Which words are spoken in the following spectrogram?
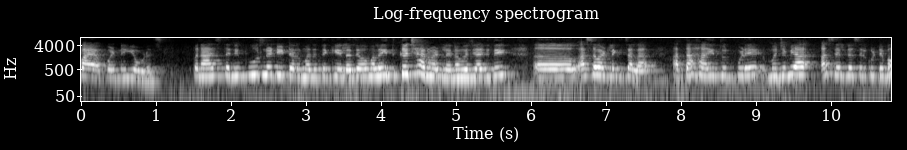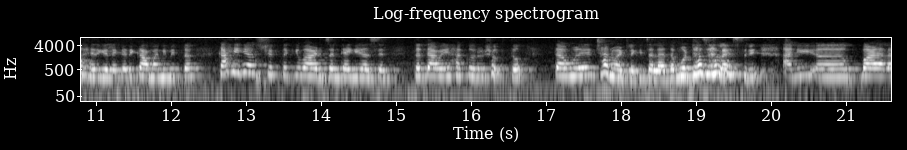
पाया पडणे एवढंच. पण आज त्यांनी पूर्ण डिटेलमध्ये ते केलं तेव्हा मला इतकं छान वाटलं ना. म्हणजे अगदी असं वाटलं की चला आता हा इथून पुढे म्हणजे मी असेल नसेल कुठे बाहेर गेले कधी कामानिमित्त काहीही असू शकतं किंवा अडचण काहीही असेल तर त्यावेळी हा करू शकतो. त्यामुळे छान वाटलं की चला आता मोठा झालाय स्त्री आणि बाळाला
